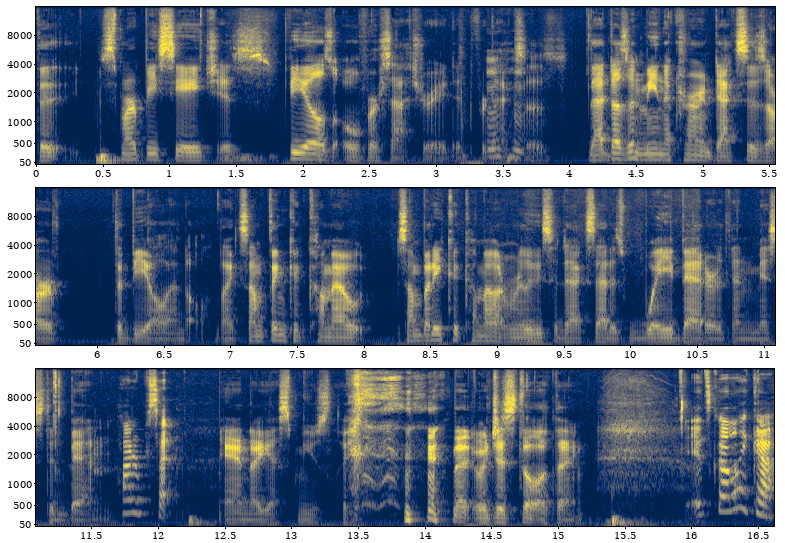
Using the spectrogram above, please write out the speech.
The smart BCH is feels oversaturated for Mhm. dexes. That doesn't mean the current dexes are the be all end all. Like something could come out somebody could come out and release a dex that is way better than Mist and Ben. 100%. and I guess Muesli, which is still a thing. It's got like a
